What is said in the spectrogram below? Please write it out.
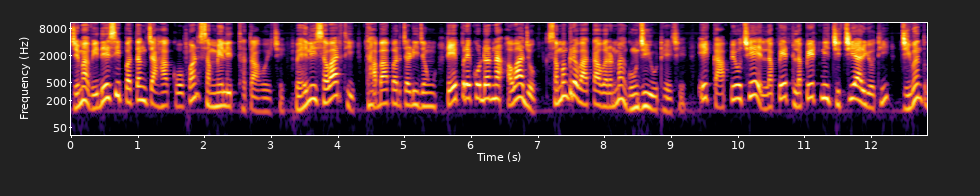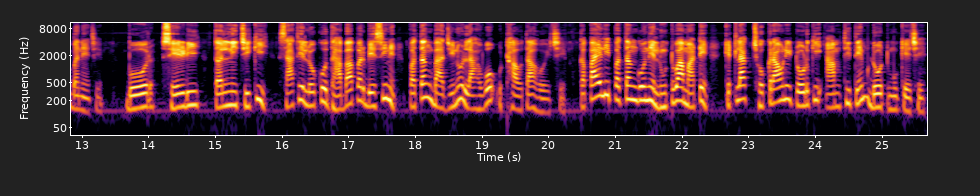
જેમાં વિદેશી પતંગ ચાહકો પણ સંમેલિત થતા હોય છે. વહેલી સવારથી ધાબા પર ચડી જવું, ટેપ રેકોર્ડરના અવાજો સમગ્ર વાતાવરણમાં ગૂંજી ઉઠે છે. એ કાપ્યો છે લપેટ લપેટની ચિચિયારીઓથી જીવંત બને છે. બોર, શેરડી, તલની ચીકી સાથે લોકો ધાબા પર બેસીને પતંગબાજીનો લાહવો ઉઠાવતા હોય છે. કપાયેલી પતંગોને લૂંટવા માટે કેટલાક છોકરાઓની ટોળકી આમથી તેમ ડોટ મૂકે છે.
